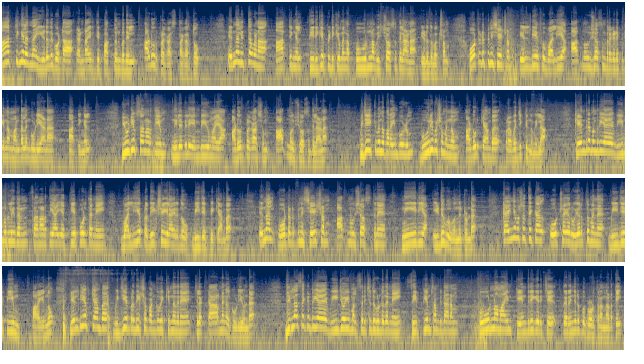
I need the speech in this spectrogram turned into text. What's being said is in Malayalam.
ആറ്റിങ്ങൽ എന്ന ഇടതുകോട്ട രണ്ടായിരത്തി പത്തൊൻപതിൽ അടൂർ പ്രകാശ് തകർത്തു. എന്നാൽ ഇത്തവണ ആറ്റിങ്ങൽ തിരികെ പിടിക്കുമെന്ന പൂർണ വിശ്വാസത്തിലാണ് ഇടതുപക്ഷം. വോട്ടെടുപ്പിന് ശേഷം എൽ ഡി എഫ് വലിയ ആത്മവിശ്വാസം പ്രകടിപ്പിക്കുന്ന മണ്ഡലം കൂടിയാണ് ആറ്റിങ്ങൽ. യു ഡി എഫ് സ്ഥാനാർത്ഥിയും നിലവിലെ എം പിയുമായ അടൂർ പ്രകാശും ആത്മവിശ്വാസത്തിലാണ്. വിജയിക്കുമെന്ന് പറയുമ്പോഴും ഭൂരിപക്ഷമെന്നും അടൂർ ക്യാമ്പ് പ്രവചിക്കുന്നുമില്ല. കേന്ദ്രമന്ത്രിയായ വി മുരളീധരൻ സ്ഥാനാർത്ഥിയായി എത്തിയപ്പോൾ തന്നെ വലിയ പ്രതീക്ഷയിലായിരുന്നു ബി ജെ പി ക്യാമ്പ്. എന്നാൽ വോട്ടെടുപ്പിന് ശേഷം ആത്മവിശ്വാസത്തിന് നേരിയ ഇടിവ് വന്നിട്ടുണ്ട്. കഴിഞ്ഞ വർഷത്തേക്കാൾ വോട്ട് ഷെയർ ഉയർത്തുമെന്ന് ബി ജെ പിയും പറയുന്നു. എൽ ഡി എഫ് ക്യാമ്പ് വിജയപ്രതീക്ഷ പങ്കുവയ്ക്കുന്നതിന് ചില കാരണങ്ങൾ കൂടിയുണ്ട്. ജില്ലാ സെക്രട്ടറിയായ വി ജോയി മത്സരിച്ചതുകൊണ്ട് തന്നെ സി പി എം സംവിധാനം പൂർണമായും കേന്ദ്രീകരിച്ച് തെരഞ്ഞെടുപ്പ് പ്രവർത്തനം നടത്തി.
